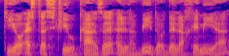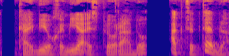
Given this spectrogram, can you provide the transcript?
tio estas ciu case el la vido de la chemia cae biochemia esplorado acceptebla.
